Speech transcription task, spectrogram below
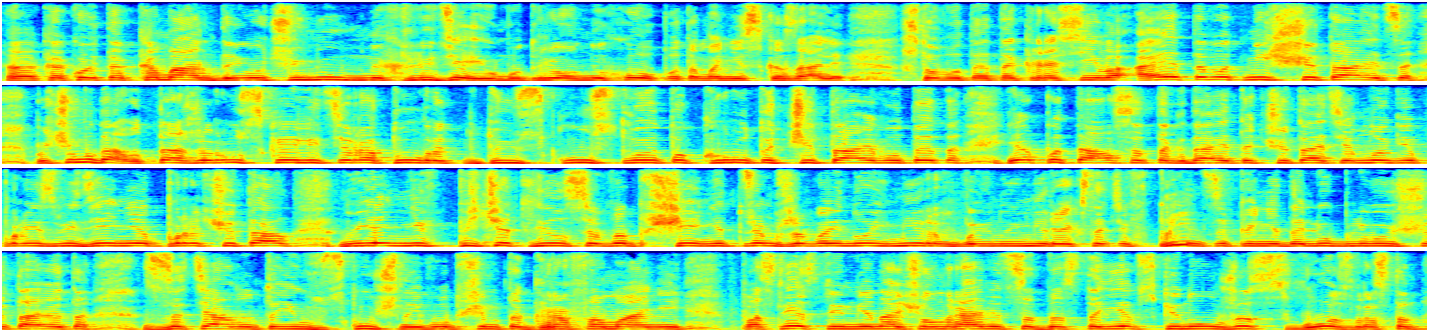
э, какой-то командой очень умных людей, умудренных опытом, они сказали, что вот это красиво, а это вот не считается. Почему, да, вот та же русская литература, это искусство, это круто, читай вот это. Я пытался тогда это читать, я многие произведения прочитал, но я не впечатлен впечатлился вообще не тем же «Войной и миром». «Войну и мир» я, кстати, в принципе недолюбливаю, считаю это затянутой и скучной, в общем-то, графоманией. Впоследствии мне начал нравиться Достоевский, но уже с возрастом.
